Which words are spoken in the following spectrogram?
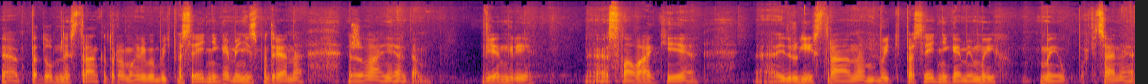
э, подобных стран, которые могли бы быть посредниками, несмотря на желание там, Венгрии, э, Словакии и других стран быть посредниками, мы их, мы официальная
